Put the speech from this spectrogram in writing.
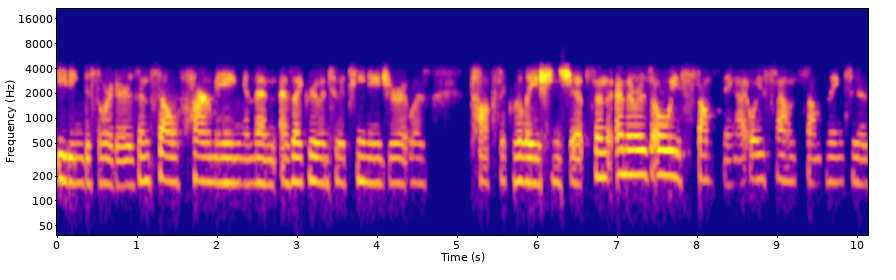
eating disorders and self harming, and then as I grew into a teenager, it was toxic relationships. And and there was always something. I always found something to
